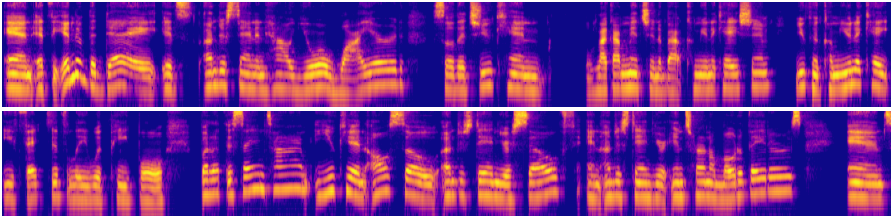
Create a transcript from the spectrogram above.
And at the end of the day, it's understanding how you're wired so that you can, like I mentioned about communication, you can communicate effectively with people. But at the same time, you can also understand yourself and understand your internal motivators. And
